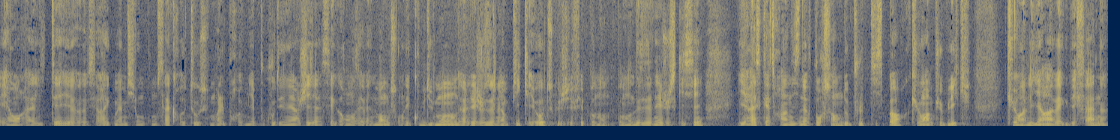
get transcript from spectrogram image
Et en réalité, euh, c'est vrai que même si on consacre tous, moi le premier, beaucoup d'énergie à ces grands événements que sont les Coupes du Monde, les Jeux Olympiques et autres, que j'ai fait pendant, pendant des années jusqu'ici, il reste 99% de plus petits sports qui ont un public, qui ont un lien avec des fans.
